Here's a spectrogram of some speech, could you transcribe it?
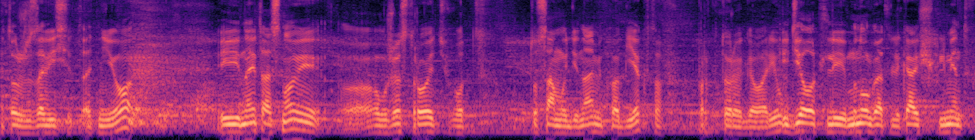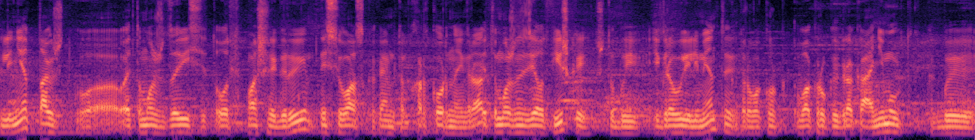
Это уже зависит от нее. И на этой основе э, уже строить вот ту самую динамику объектов, про которую я говорил. И делать ли много отвлекающих элементов или нет, также э, это может зависеть от вашей игры. Если у вас какая-нибудь там хардкорная игра, это можно сделать фишкой, чтобы игровые элементы, которые вокруг, вокруг игрока, они могут как бы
